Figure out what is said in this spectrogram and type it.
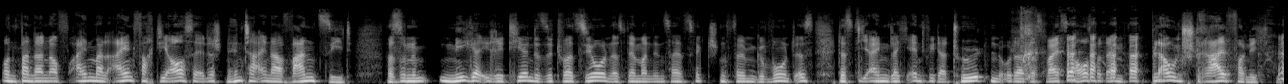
und man dann auf einmal einfach die Außerirdischen hinter einer Wand sieht, was so eine mega irritierende Situation ist, wenn man in Science-Fiction-Filmen gewohnt ist, dass die einen gleich entweder töten oder das Weiße Haus mit einem blauen Strahl vernichten.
